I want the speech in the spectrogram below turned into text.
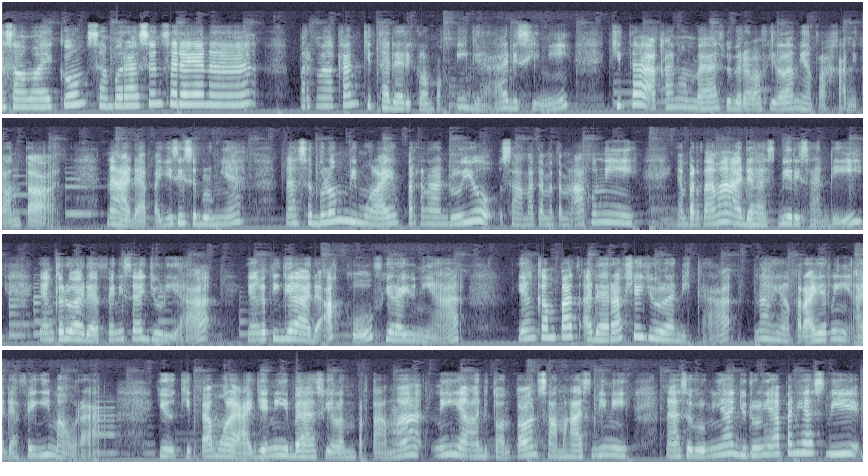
Assalamualaikum, Sampurasun Sadayana. Perkenalkan kita dari kelompok 3. Di sini kita akan membahas beberapa film yang telah kami tonton. Nah, ada apa aja sih sebelumnya? Nah, sebelum dimulai perkenalan dulu yuk sama teman-teman aku nih. Yang pertama ada Hasbi Risandi, yang kedua ada Venisa Julia, yang ketiga ada aku, Vira Yuniar, yang keempat ada Rafsya Julandika, nah yang terakhir nih ada Vegi Maura. Yuk kita mulai aja nih bahas film pertama nih yang ditonton sama Hasbi nih. Nah sebelumnya judulnya apa nih Hasbi?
